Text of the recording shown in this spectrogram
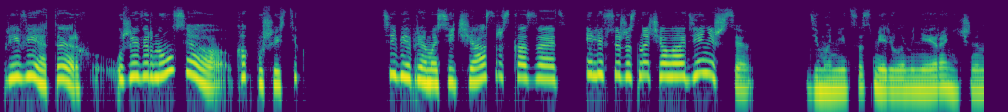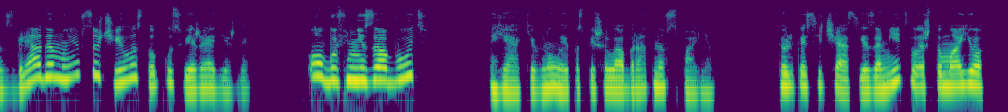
«Привет, Эрх, уже вернулся? Как пушистик?» «Тебе прямо сейчас рассказать? Или все же сначала оденешься?» Демоница смерила меня ироничным взглядом и всучила стопку свежей одежды. «Обувь не забудь!» Я кивнула и поспешила обратно в спальню. Только сейчас я заметила, что мое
